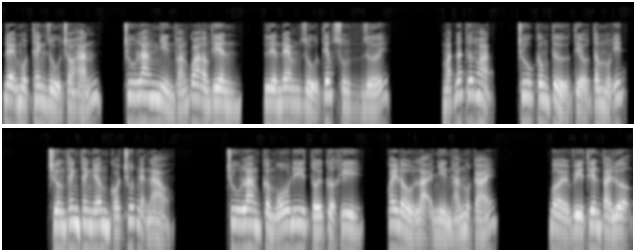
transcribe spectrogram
đệ một thanh rủ cho hắn, Chu lang nhìn thoáng qua âm thiên, liền đem rủ tiếp xuống dưới. Mặt đất ướt hoạt, Chu công tử tiểu tâm một ít. Trường thanh thanh âm có chút nghẹn nào. Chu lang cầm ô đi tới cửa khi, quay đầu lại nhìn hắn một cái. Bởi vì thiên tài lượng,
